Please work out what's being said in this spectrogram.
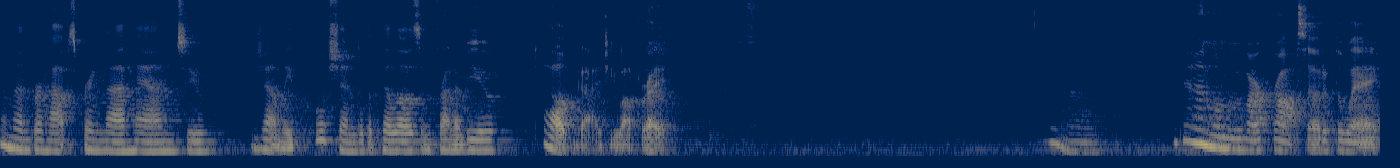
And then perhaps bring that hand to gently push into the pillows in front of you to help guide you upright. Again, we'll move our props out of the way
